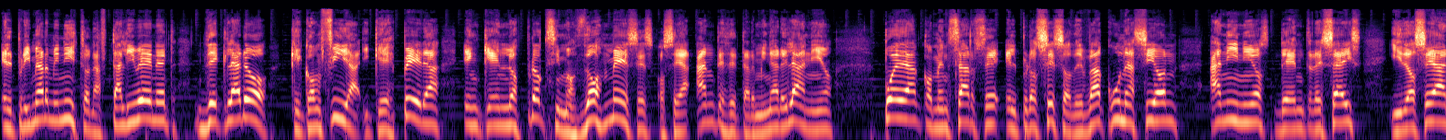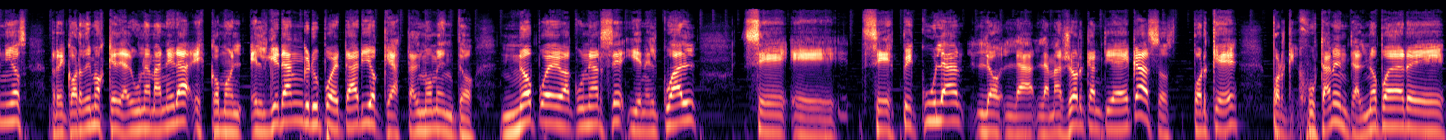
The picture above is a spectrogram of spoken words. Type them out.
el primer ministro Naftali Bennett declaró que confía y que espera en que en los próximos dos meses, o sea, antes de terminar el año, pueda comenzarse el proceso de vacunación a niños de entre 6 y 12 años. Recordemos que de alguna manera es como el, gran grupo etario que hasta el momento no puede vacunarse y en el cual se, eh, se especula la, mayor cantidad de casos. ¿Por qué? Porque justamente al no poder eh,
